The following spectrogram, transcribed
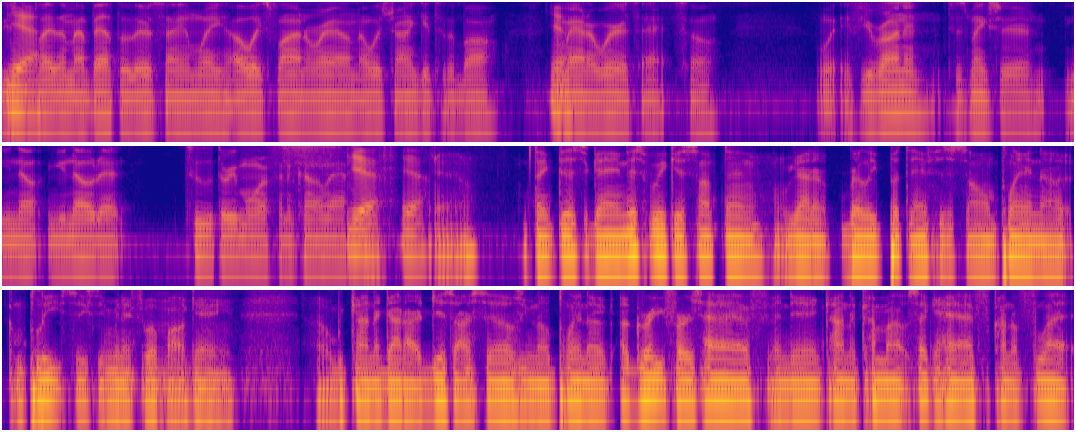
Yeah. to play them at Bethel. They're the same way, always flying around, always trying to get to the ball, Yeah. no matter where it's at. So, wh- if you're running, just make sure you know you know that two, three more are finna come after. Yeah, yeah, Yeah. I think this game, this week is something we got to really put the emphasis on playing a complete 60 minute football mm-hmm. game. Uh, we kind of got our gets ourselves, you know, playing a, a great first half and then kind of come out second half kind of flat.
